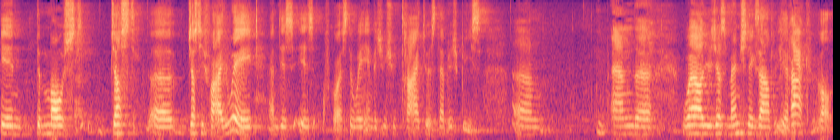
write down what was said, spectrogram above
in the most just, uh, justified way, and this is, of course, the way in which we should try to establish peace. Um, and, uh, well, you just mentioned the example Iraq. Well,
